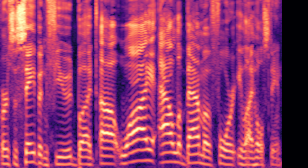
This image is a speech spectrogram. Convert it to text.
versus Saban feud. But uh, why Alabama for Eli Holstein?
